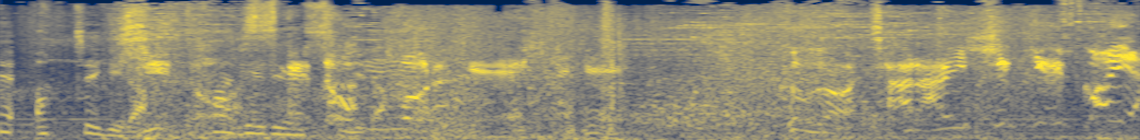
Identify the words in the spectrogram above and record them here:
팀의 억제기가 파괴되었습니다. 그거 잘 안 시킬 거야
